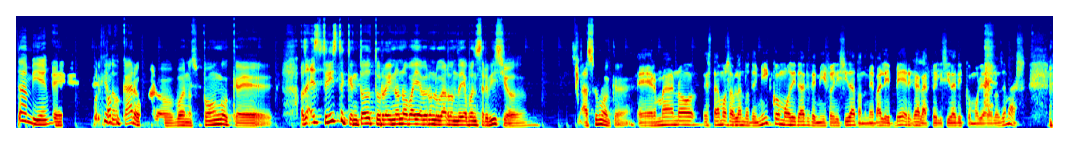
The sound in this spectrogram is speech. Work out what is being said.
También. Eh, ¿Por qué poco no? caro, pero bueno, supongo que. O sea, es triste que en todo tu reino no vaya a haber un lugar donde haya buen servicio. Asumo que. Hermano, estamos hablando de mi comodidad y de mi felicidad, donde me vale verga la felicidad y comodidad de los demás.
